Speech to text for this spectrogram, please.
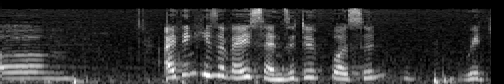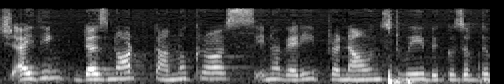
Um, I think he's a very sensitive person, which I think does not come across in a very pronounced way because of the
